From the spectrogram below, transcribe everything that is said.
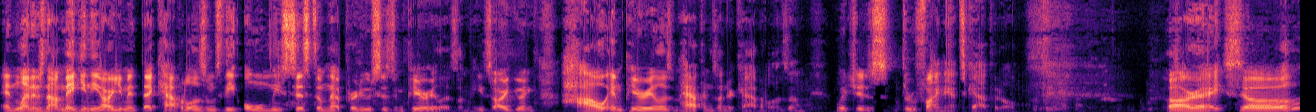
And Lenin's not making the argument that capitalism is the only system that produces imperialism. He's arguing how imperialism happens under capitalism, which is through finance capital. All right. So,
